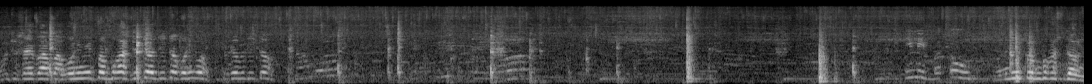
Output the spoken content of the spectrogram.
yung ito sa baba. Kunin mo yung pambukas dito, dito, kunin mo. Kunin mo dito. May bato. Kunin mo yung pambukas doon.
